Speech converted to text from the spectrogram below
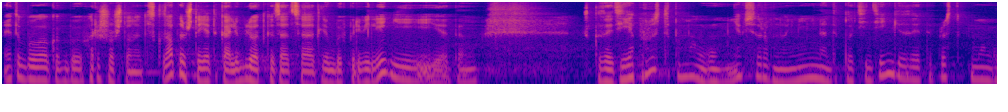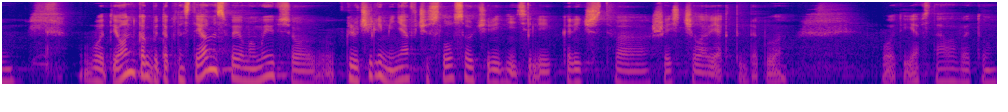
Это было как бы хорошо, что он это сказал, потому что я такая люблю отказаться от любых привилегий и там, сказать, я просто помогу, мне все равно, мне не надо платить деньги за это, я просто помогу. Вот, и он как бы так настоял на своем, и мы все, включили меня в число соучредителей, количество шесть человек тогда было. Вот, и я встала в эту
